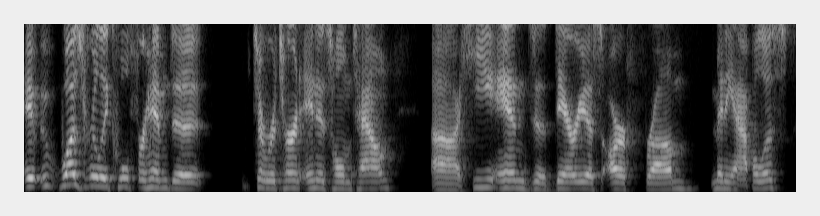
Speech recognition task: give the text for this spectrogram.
it, it was really cool for him to to return in his hometown. Uh, he and uh, Darius are from Minneapolis,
